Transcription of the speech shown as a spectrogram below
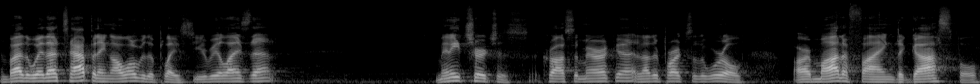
And by the way, that's happening all over the place. Do you realize that? Many churches across America and other parts of the world are modifying the gospel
